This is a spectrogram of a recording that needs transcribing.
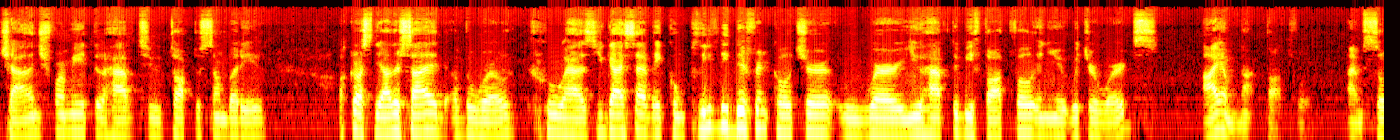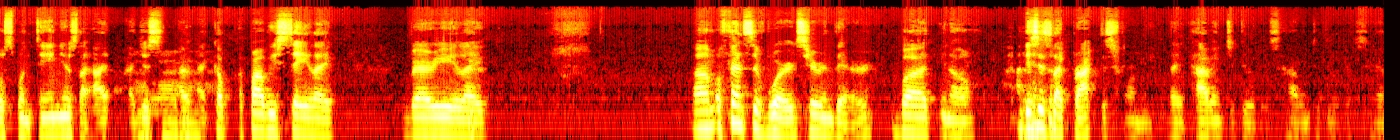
challenge for me to have to talk to somebody across the other side of the world who has you guys have a completely different culture where you have to be thoughtful in your with your words. I am not thoughtful. I'm so spontaneous. Like i, I just I, I, co- I probably say like very like um, offensive words here and there but you know this is like practice for me like having to do this having to do this yeah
